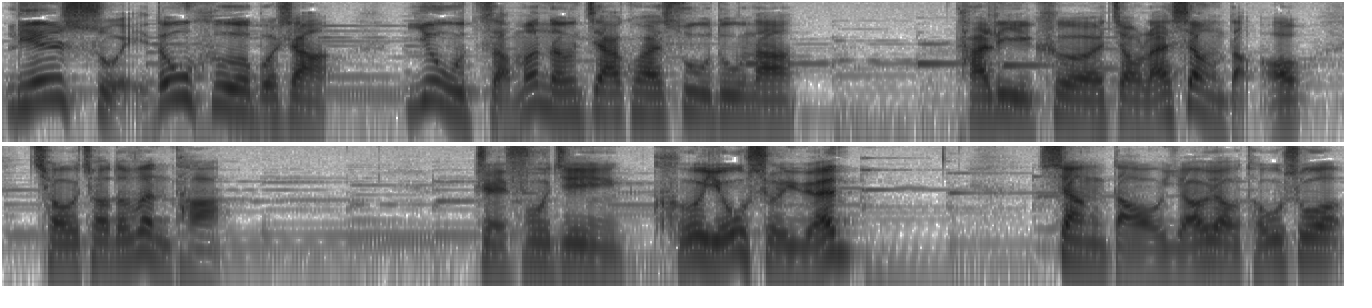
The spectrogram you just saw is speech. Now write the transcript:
连水都喝不上，又怎么能加快速度呢？他立刻叫来向导，悄悄地问他：“这附近可有水源？”向导摇摇头说：“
